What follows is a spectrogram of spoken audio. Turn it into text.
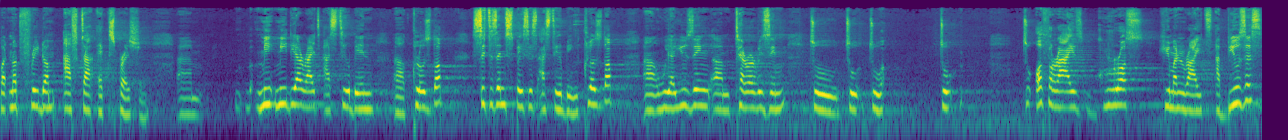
but not freedom after expression. Um, me- media rights are still being uh, closed up, citizen spaces are still being closed up. Uh, we are using um, terrorism to, to, to, to, to authorize gross human rights abuses,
